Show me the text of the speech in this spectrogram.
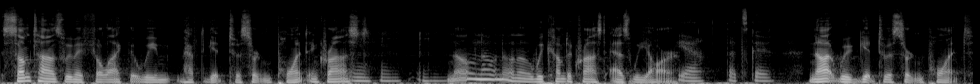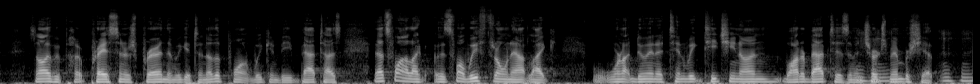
sometimes we may feel like that we have to get to a certain point in Christ. hmm hmm No, no, no, no. We come to Christ as we are. Yeah, that's good. Not we get to a certain point. It's not like we pray a sinner's prayer and then we get to another point we can be baptized. And that's why, like, that's why we've thrown out like we're not doing a ten week teaching on water baptism and church membership. hmm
